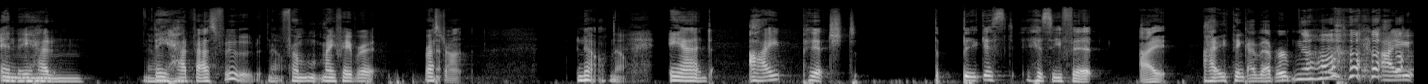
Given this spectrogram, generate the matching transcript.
and they had they had fast food from my favorite restaurant. No. No. And I pitched biggest hissy fit I I think I've ever. I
